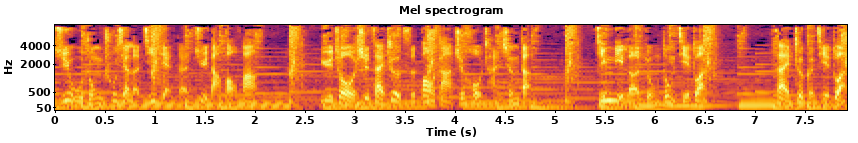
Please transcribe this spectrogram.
虚无中出现了基点的巨大爆发。宇宙是在这次爆炸之后产生的，经历了永动阶段。在这个阶段，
